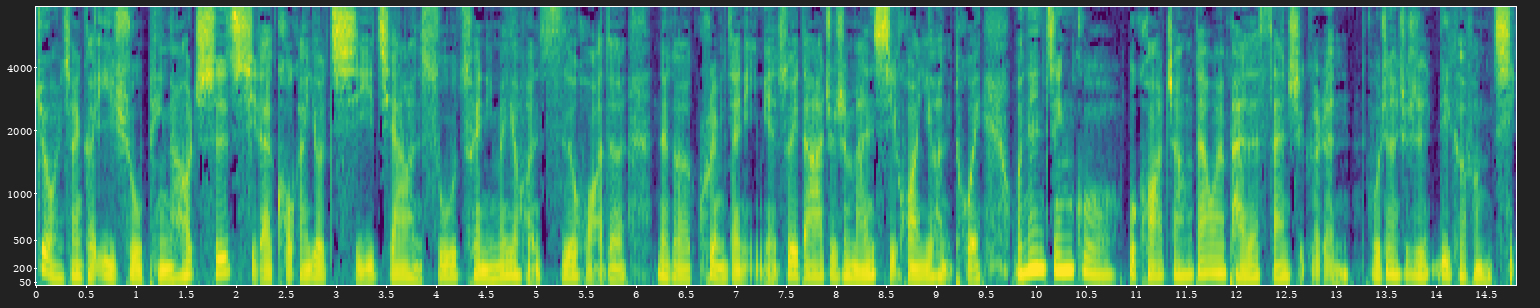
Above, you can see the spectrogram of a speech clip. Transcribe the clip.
就很像一个艺术品，然后吃起来口感又奇佳，很酥脆，里面有很丝滑的那个 cream 在里面，所以大家就是蛮喜欢，也很推。我那天经过，不夸张，在外面排了三十个人，我真的就是立刻放弃，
